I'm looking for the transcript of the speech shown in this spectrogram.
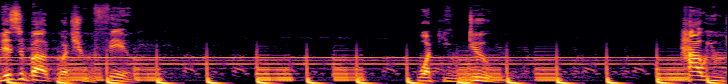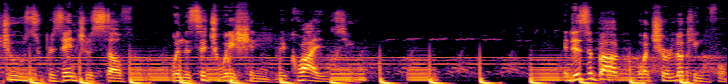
It is about what you feel, what you do, how you choose to present yourself when the situation requires you. It is about what you're looking for,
